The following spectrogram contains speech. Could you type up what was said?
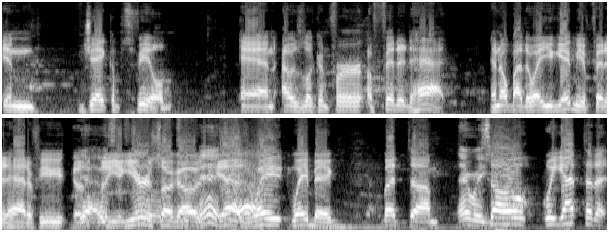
in Jacobs Field, and I was looking for a fitted hat. And oh, by the way, you gave me a fitted hat a few Yeah, a year or so ago. big, yeah, yeah. it's way way big. But um, There we so go. we got to the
